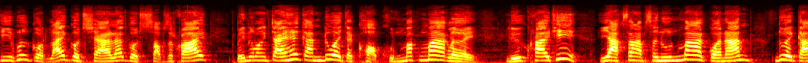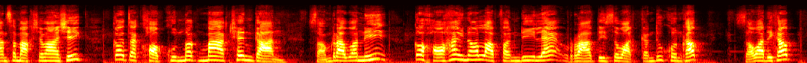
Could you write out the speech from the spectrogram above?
ทีเพื่อกดไลค์กดแชร์และกด subscribe เป็นกำลังใจให้กันด้วยจะขอบคุณมาก ๆ เลย หรือใครที่อยากสนับสนุนมากกว่านั้น ด้วยการสมัครสมาชิก ก็จะขอบคุณมากๆ เช่นกันสำหรับวันนี้ก็ขอให้นอนหลับฝันดีและราตรีสวัสดิ์กันทุกคนครับ สวัสดีครับ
